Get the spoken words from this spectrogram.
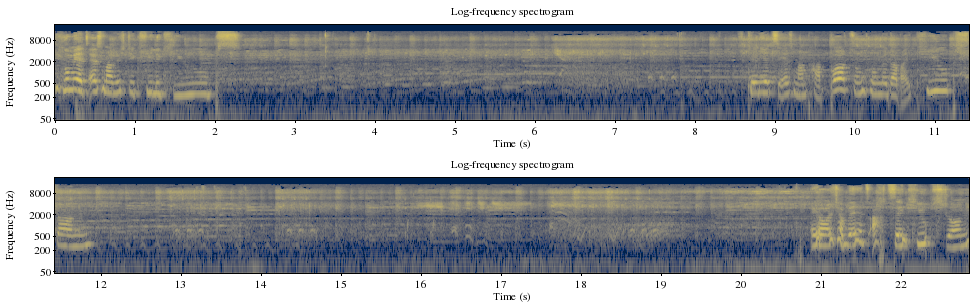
Ich hole mir jetzt erstmal richtig viele Cubes. Ich kill jetzt erstmal ein paar Bots und hole mir dabei Cubes dann. Ja, ich habe jetzt 18 Cubes schon.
